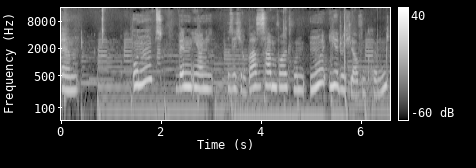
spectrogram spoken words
Ähm, und wenn ihr eine sichere Basis haben wollt, wo nur ihr durchlaufen könnt,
